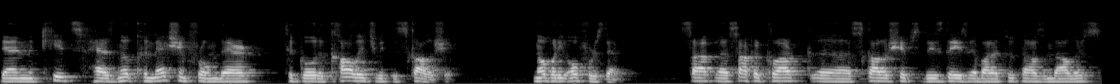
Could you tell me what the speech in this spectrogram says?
then the kids has no connection from there to go to college with the scholarship. Nobody offers them. Uh, soccer Clark uh, scholarships these days about a two thousand dollars,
